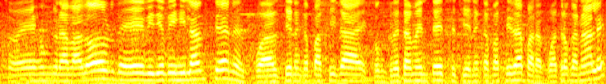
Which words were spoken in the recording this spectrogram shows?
Esto es un grabador de videovigilancia en el cual tiene capacidad, concretamente este tiene capacidad para cuatro canales,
